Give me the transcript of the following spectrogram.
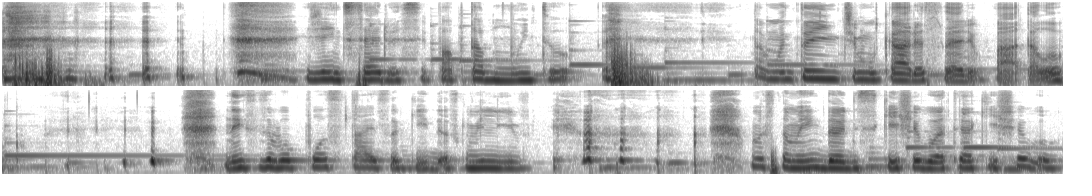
Gente, sério, esse papo tá muito. tá muito íntimo, cara, sério. Pá, tá louco. Nem sei se eu vou postar isso aqui, Deus que me livre. mas também dane-se, quem chegou até aqui chegou.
